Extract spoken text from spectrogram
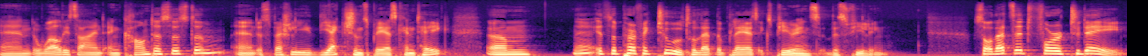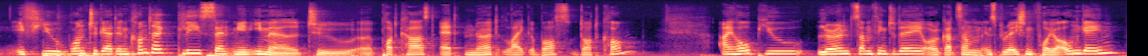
And a well designed encounter system, and especially the actions players can take, um, it's the perfect tool to let the players experience this feeling. So that's it for today. If you want to get in contact, please send me an email to uh, podcast at nerdlikeaboss.com. I hope you learned something today or got some inspiration for your own game.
